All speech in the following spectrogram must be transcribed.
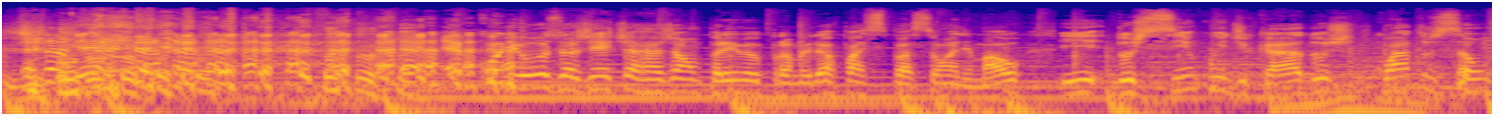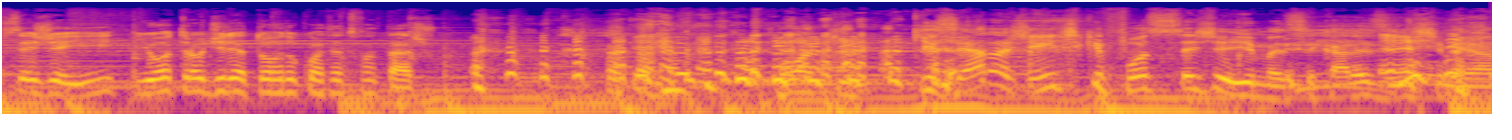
de- É curioso a gente arranjar um prêmio pra melhor participação animal e dos cinco indicados, quatro são CGI e outro é o diretor do Quarteto Fantástico. Pô, que, quisera a gente que fosse CGI, mas esse cara existe mesmo.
